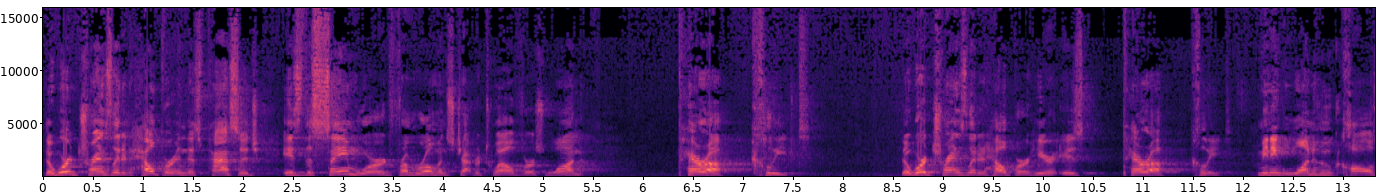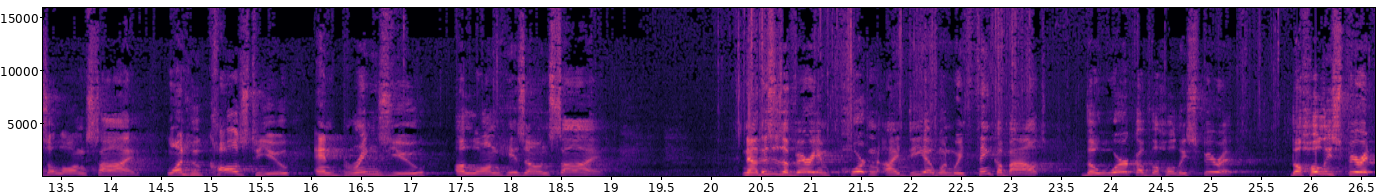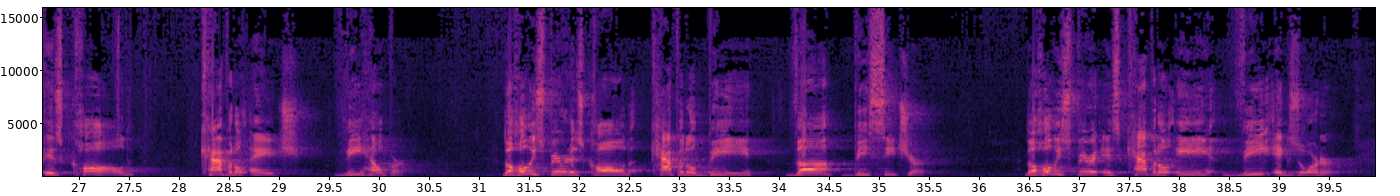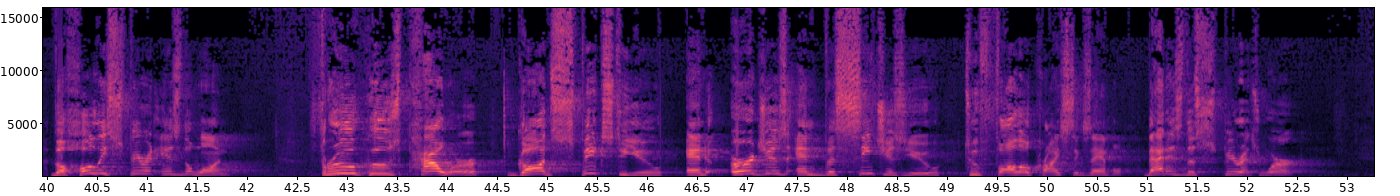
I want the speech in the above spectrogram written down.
The word translated helper in this passage is the same word from Romans chapter 12, verse 1 paraclete. The word translated helper here is paraclete, meaning one who calls alongside, one who calls to you and brings you along his own side. Now, this is a very important idea when we think about the work of the Holy Spirit. The Holy Spirit is called, capital H, the Helper. The Holy Spirit is called, capital B, the Beseecher. The Holy Spirit is capital E, the Exhorter. The Holy Spirit is the one through whose power God speaks to you and urges and beseeches you to follow Christ's example. That is the Spirit's work.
